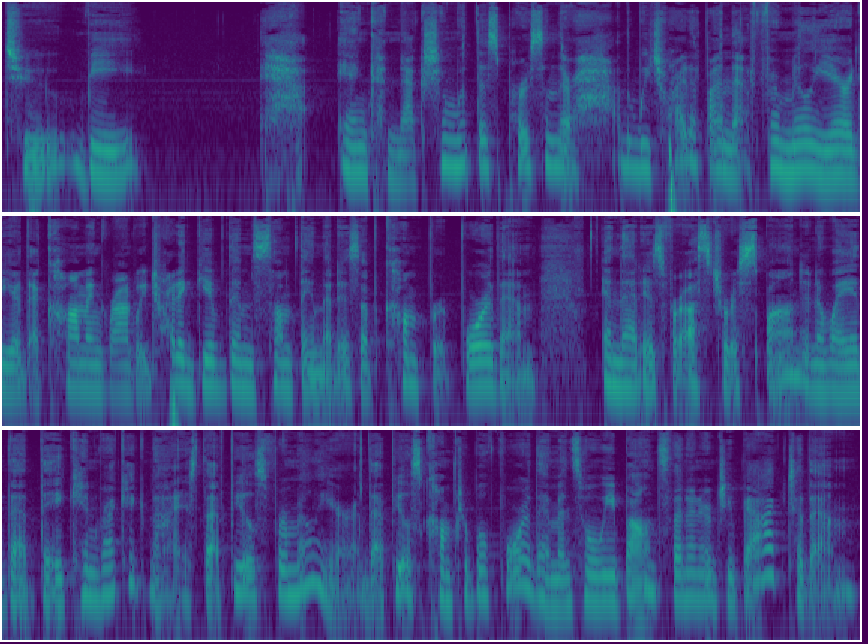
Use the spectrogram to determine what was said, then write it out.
to be in connection with this person there we try to find that familiarity or that common ground we try to give them something that is of comfort for them and that is for us to respond in a way that they can recognize that feels familiar that feels comfortable for them and so we bounce that energy back to them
